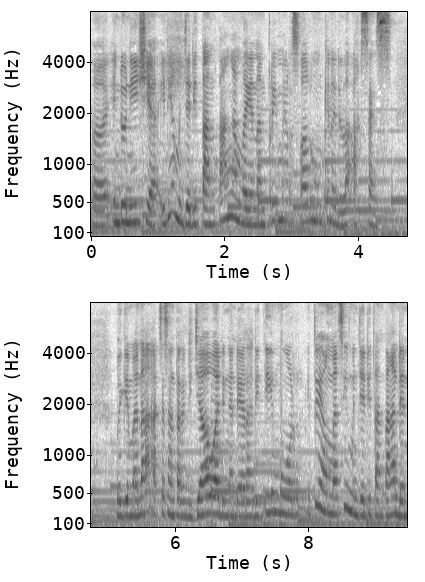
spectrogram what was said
eh, Indonesia, ini yang menjadi tantangan layanan primer selalu mungkin adalah akses. Bagaimana akses antara di Jawa dengan daerah di timur itu yang masih menjadi tantangan dan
